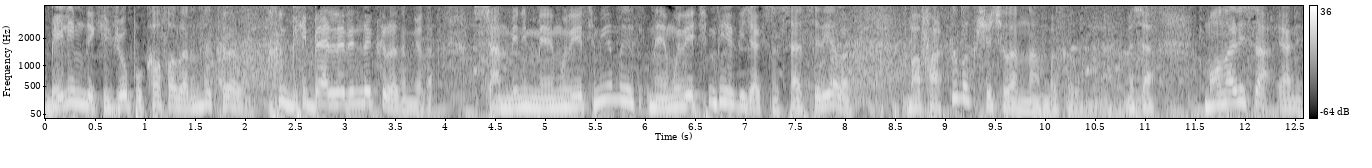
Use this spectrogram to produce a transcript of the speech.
belimdeki copu kafalarında kırarım. Biberlerinde kırarım ya da. Sen benim memuriyetimi mi, memuriyetimi mi yakacaksın? Serseriye bak. Ba farklı bakış açılarından bakalım yani. Mesela Mona Lisa yani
